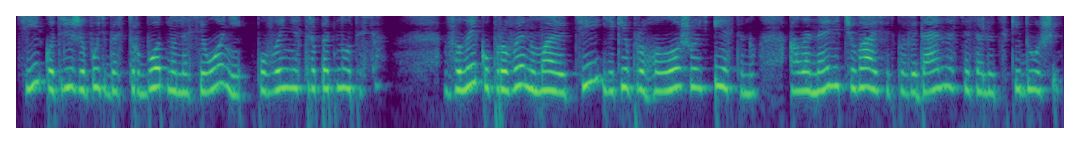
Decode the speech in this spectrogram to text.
Ті, котрі живуть безтурботно на Сіоні, повинні стрепетнутися. Велику провину мають ті, які проголошують істину, але не відчувають відповідальності за людські душі.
